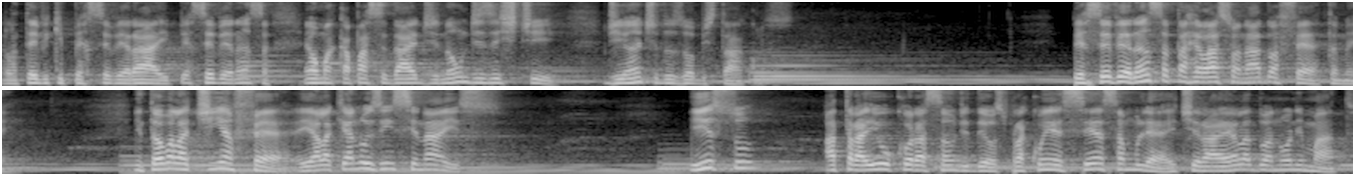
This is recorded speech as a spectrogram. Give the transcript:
Ela teve que perseverar, e perseverança é uma capacidade de não desistir diante dos obstáculos. Perseverança está relacionado à fé também. Então ela tinha fé e ela quer nos ensinar isso. Isso atraiu o coração de Deus para conhecer essa mulher e tirar ela do anonimato.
